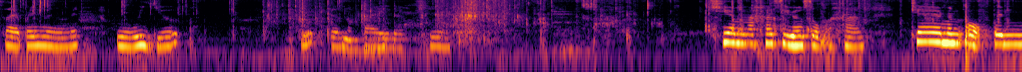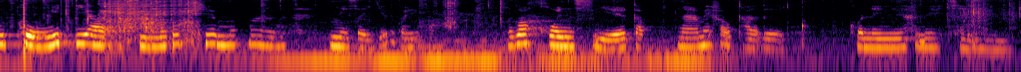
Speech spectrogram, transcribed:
ใส่ไปหนึ่งเม็ดอุ้ยเยอะ เยอะเกินไปเลยเข้มเข้มนะคะสีผสมอาหาร แค่มันออกเป็นผงนิดเดียวสีมันก็เข้มมากๆนะมีใส่เยอะไปหรือเปล่าแล้วก็คนเสียกับน้ำให้เข้ากันเลย คนในนี้ค่ะใส่ในนี้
